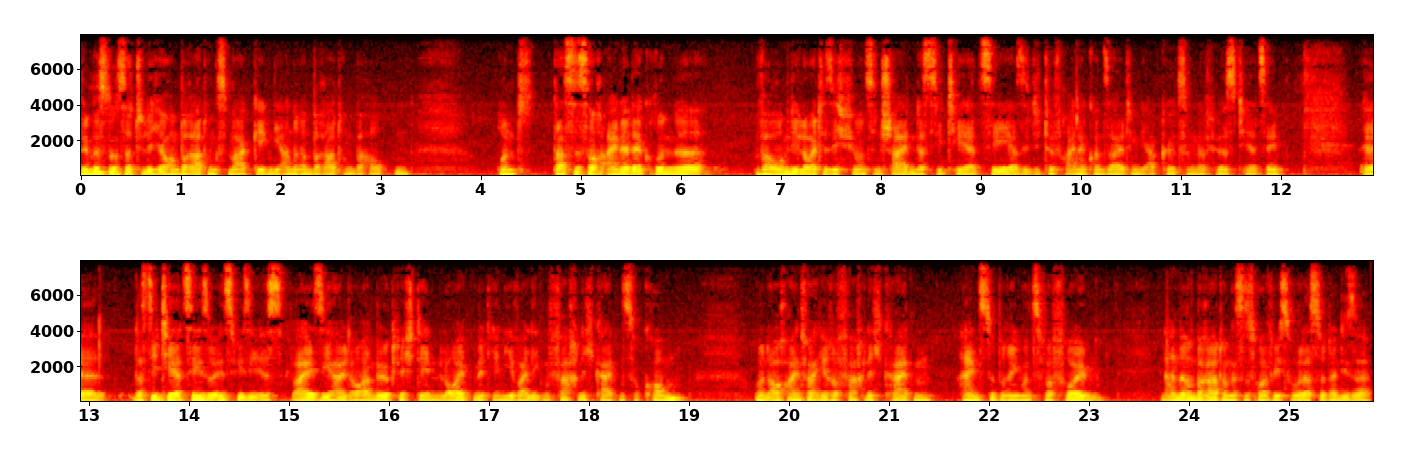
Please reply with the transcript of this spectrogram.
wir müssen uns natürlich auch im Beratungsmarkt gegen die anderen Beratungen behaupten. Und das ist auch einer der Gründe, warum die Leute sich für uns entscheiden, dass die THC, also die TÜV Reiner Consulting, die Abkürzung dafür ist THC, äh, dass die THC so ist, wie sie ist, weil sie halt auch ermöglicht, den Leuten mit ihren jeweiligen Fachlichkeiten zu kommen und auch einfach ihre Fachlichkeiten einzubringen und zu verfolgen. In anderen Beratungen ist es häufig so, dass du dann diese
